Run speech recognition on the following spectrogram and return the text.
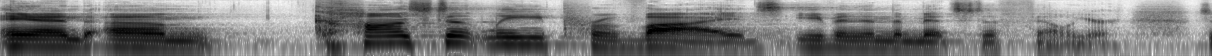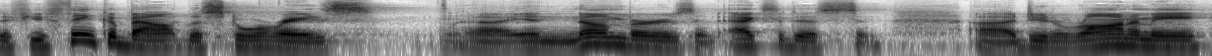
and um, constantly provides even in the midst of failure. So if you think about the stories uh, in Numbers and Exodus and uh, Deuteronomy,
